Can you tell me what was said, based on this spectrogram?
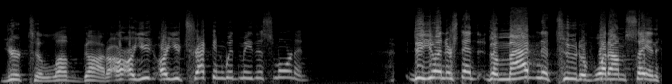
you're to love God. Are, you, are you trekking with me this morning? Do you understand the magnitude of what I'm saying?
